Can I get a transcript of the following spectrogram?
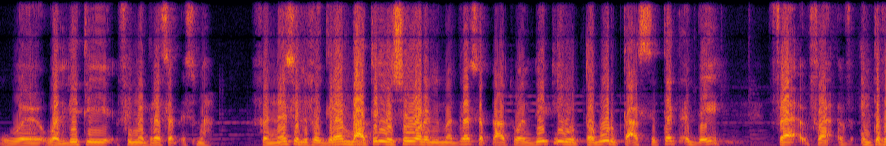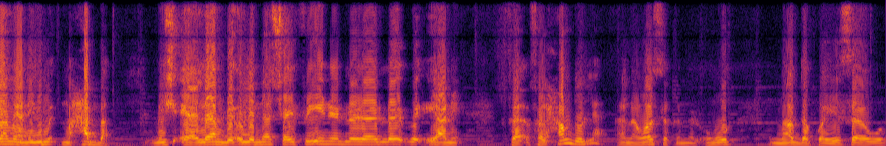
ووالدتي في مدرسة باسمها. فالناس اللي في الجيران بعت لي صور المدرسة بتاعت والدتي والطابور بتاع الستات قد إيه. فانت فاهم يعني دي محبة. مش إعلام بيقول للناس شايفين يعني فالحمد لله أنا واثق إن الأمور النهارده كويسة و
